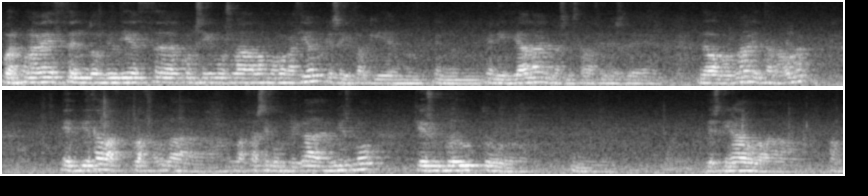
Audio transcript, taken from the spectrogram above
Bueno, una vez en 2010 eh, conseguimos la, la, homologación, que se hizo aquí en, en, en las instalaciones de, de la Bornal, en Tarragona, empieza la, fase complicada del mismo, que es un producto mm, destinado a, a, un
